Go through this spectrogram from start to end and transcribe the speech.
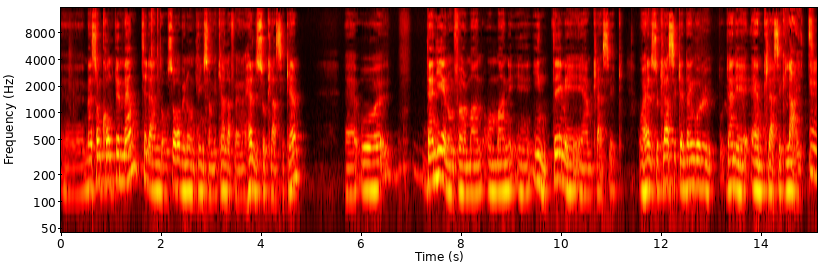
Eh, Men som komplement till den då så har vi någonting som vi kallar för hälsoklassikern. Eh, Och den genomför man om man inte är med i M-Classic. Och hälsoklassikern den går ut den är M-Classic Light. Mm.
